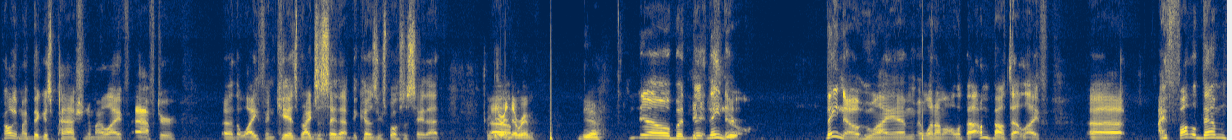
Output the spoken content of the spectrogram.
probably my biggest passion in my life after uh, the wife and kids. But I just say that because you're supposed to say that. They're in Um, the room. yeah, No, but they, they know. They know who I am and what I'm all about. I'm about that life. Uh, I followed them.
